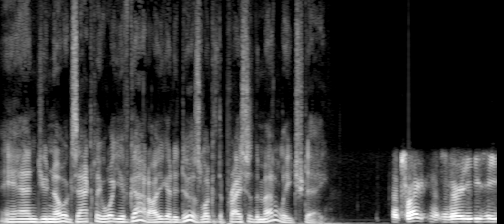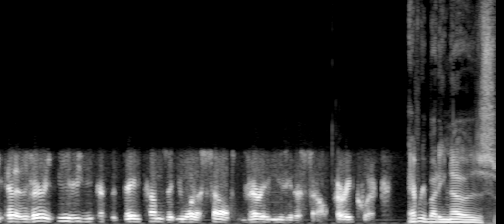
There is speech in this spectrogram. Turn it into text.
and you know exactly what you've got. All you got to do is look at the price of the metal each day. That's right. It's very easy, and it's very easy if the day comes that you want to sell. It's very easy to sell, very quick. Everybody knows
